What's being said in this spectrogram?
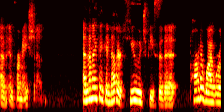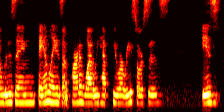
of information. And then I think another huge piece of it, part of why we're losing families and part of why we have fewer resources is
